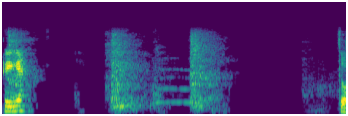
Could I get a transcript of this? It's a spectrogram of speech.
ठीक है? तो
